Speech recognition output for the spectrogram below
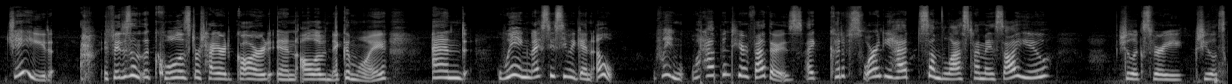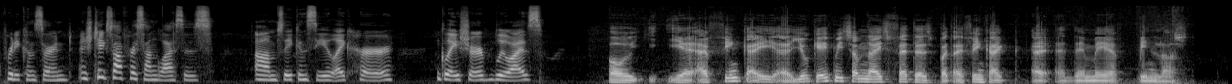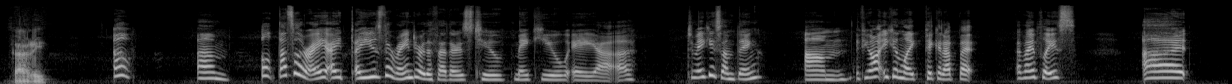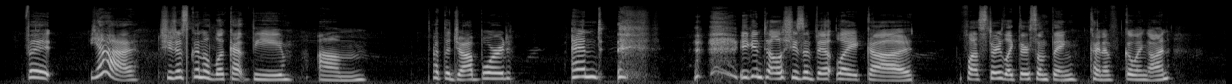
Jade. If it isn't the coolest retired guard in all of Nicomoy. And Wing, nice to see you again. Oh, Wing, what happened to your feathers? I could have sworn you had some the last time I saw you. She looks very, she looks pretty concerned. And she takes off her sunglasses, um, so you can see, like, her glacier blue eyes. Oh yeah, I think I uh, you gave me some nice feathers, but I think I, I uh, they may have been lost. Sorry. Oh, um, well, that's all right. I I used the reindeer the feathers to make you a uh, to make you something. Um, if you want, you can like pick it up at at my place. Uh, but yeah, she's just gonna look at the um at the job board, and you can tell she's a bit like uh, flustered, like there's something kind of going on.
